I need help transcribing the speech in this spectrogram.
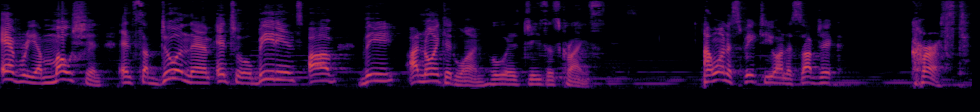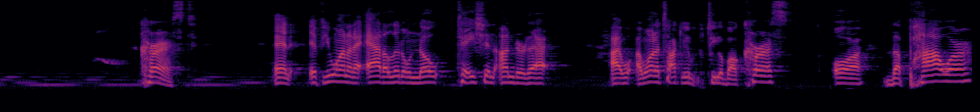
every emotion, and subduing them into obedience of the anointed one who is Jesus Christ. I want to speak to you on the subject cursed. Cursed. And if you wanted to add a little notation under that, I, I want to talk to you, to you about curse or the power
